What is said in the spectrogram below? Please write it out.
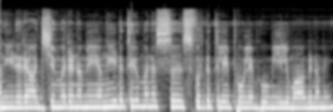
അങ്ങയുടെ രാജ്യം വരണമേ അങ്ങയുടെ തിരുമനസ് സ്വർഗത്തിലെ പോലെ ഭൂമിയിലുമാകണമേ.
